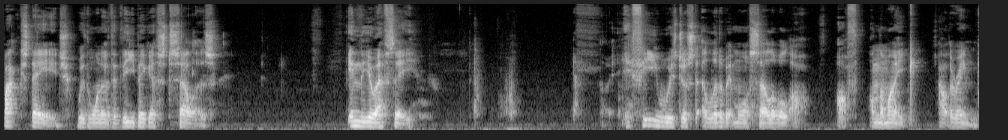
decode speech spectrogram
backstage with one of the, the biggest sellers in the UFC. If he was just a little bit more sellable oh, off, on the mic out the ring,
